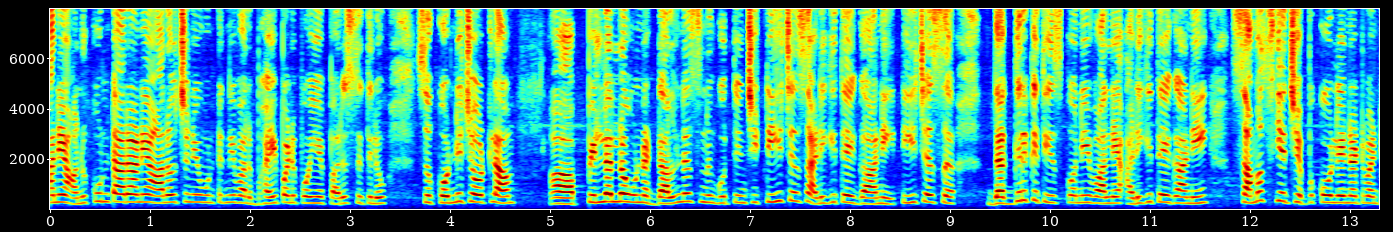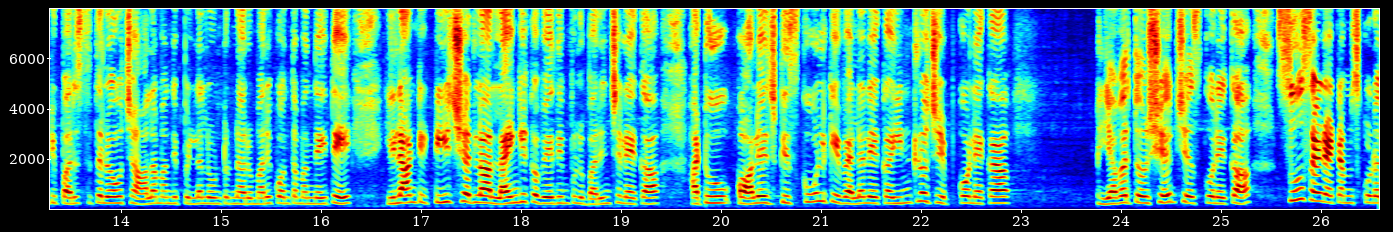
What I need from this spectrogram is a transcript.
అని అనుకుంటారా అనే ఆలోచనే ఉంటుంది. వాళ్ళు భయపడిపోయే పరిస్థితులు. సో కొన్ని చోట్ల పిల్లల్లో ఉన్న డల్నెస్ను గుర్తించి టీచర్స్ అడిగితే కానీ టీచర్స్ దగ్గరికి తీసుకొని వాళ్ళని అడిగితే కానీ సమస్య చెప్పుకోలేనటువంటి పరిస్థితిలో చాలామంది పిల్లలు ఉంటున్నారు. మరి కొంతమంది అయితే ఇలాంటి టీచర్ల లైంగిక వేధింపులు భరించలేక అటు కాలేజ్కి స్కూల్కి వెళ్ళలేక ఇంట్లో చెప్పుకోలేక ఎవరితో షేర్ చేసుకోలేక సూసైడ్ అటెంప్ట్స్ కూడా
